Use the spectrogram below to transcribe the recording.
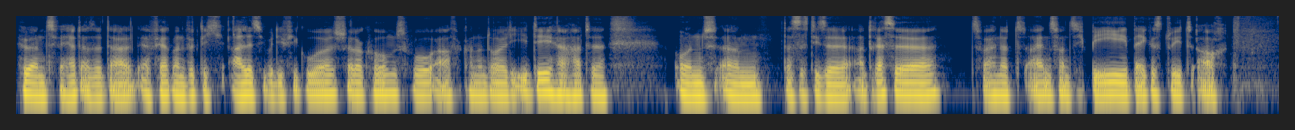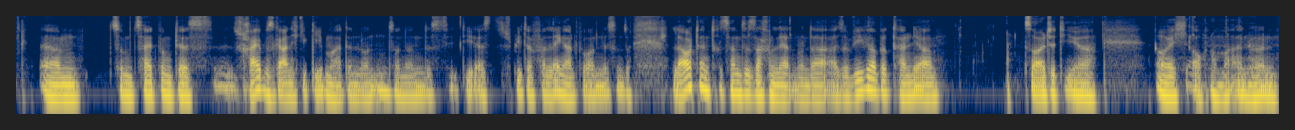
hörenswert. Also da erfährt man wirklich alles über die Figur Sherlock Holmes, wo Arthur Conan Doyle die Idee her hatte. Und ähm, dass es diese Adresse 221b Baker Street auch ähm, zum Zeitpunkt des Schreibens gar nicht gegeben hat in London, sondern dass die erst später verlängert worden ist und so. Lauter interessante Sachen lernt man da. Also Viva Britannia solltet ihr euch auch nochmal anhören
